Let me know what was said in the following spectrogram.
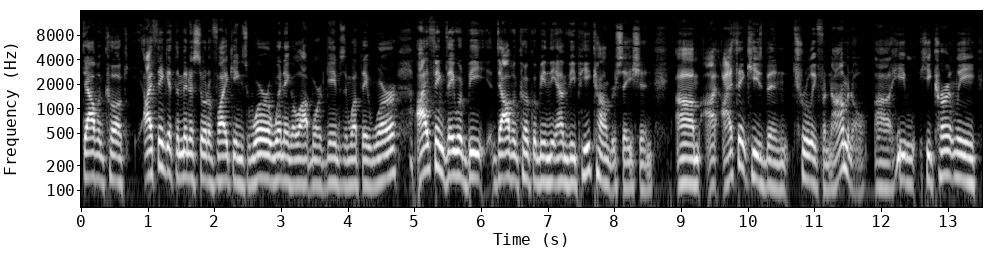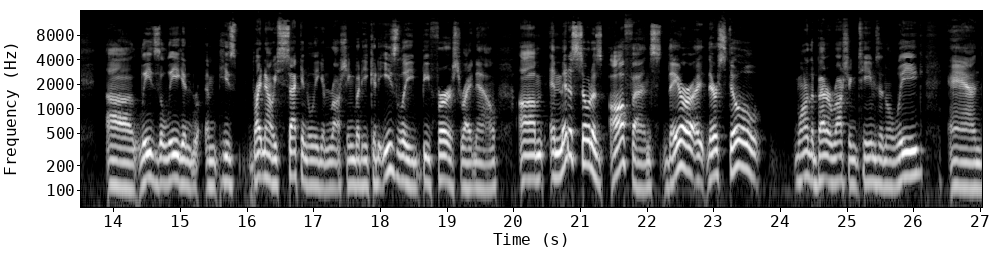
Dalvin Cook. I think if the Minnesota Vikings were winning a lot more games than what they were, I think they would be Dalvin Cook would be in the MVP conversation. Um, I, I think he's been truly phenomenal. Uh, he he currently uh, leads the league and and he's right now he's second league in rushing, but he could easily be first right now. Um, and Minnesota's offense, they are they're still one of the better rushing teams in the league, and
